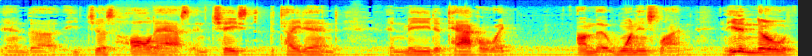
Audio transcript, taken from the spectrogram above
and uh, he just hauled ass and chased the tight end and made a tackle like on the one inch line. And he didn't know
